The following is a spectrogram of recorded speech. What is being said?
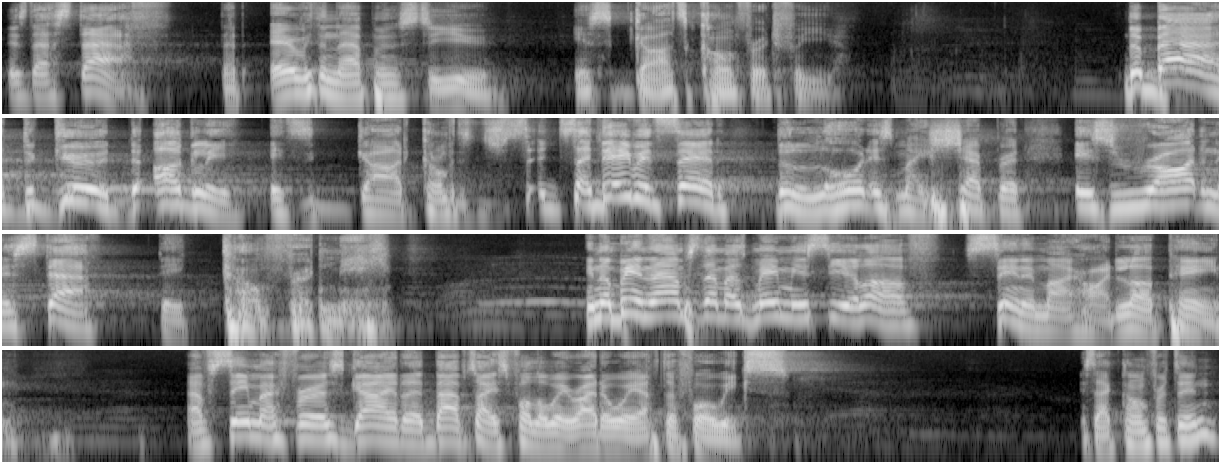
Is that staff that everything that happens to you is God's comfort for you. The bad, the good, the ugly, it's God comfort. So David said, The Lord is my shepherd, his rod and his staff, they comfort me. You know, being in Amsterdam has made me see a lot of sin in my heart, a lot of pain. I've seen my first guy that I baptized fall away right away after four weeks. Is that comforting?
